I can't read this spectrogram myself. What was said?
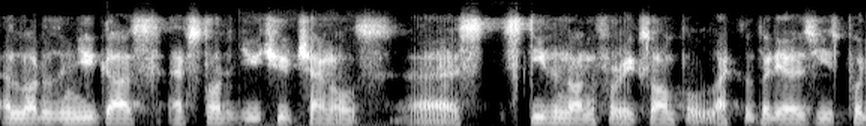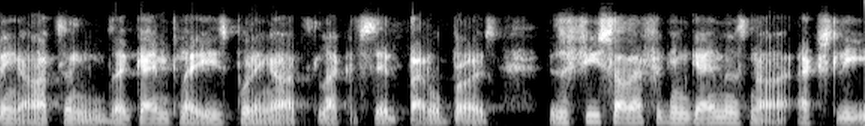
a lot of the new guys have started YouTube channels. Uh, S- Stephen on, for example, like the videos he's putting out and the gameplay he's putting out. Like I've said, Battle Bros. There's a few South African gamers now actually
